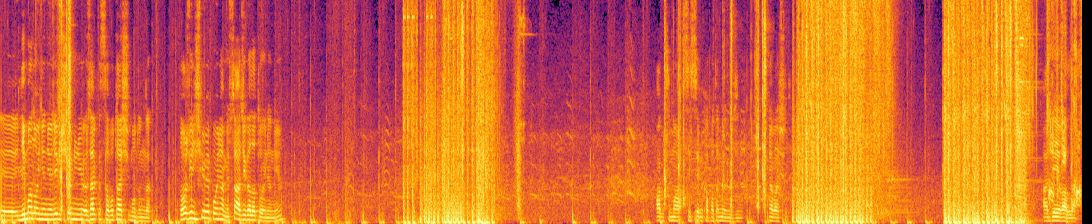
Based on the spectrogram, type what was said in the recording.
e, liman oynanıyor ne bir şey oynanıyor özellikle sabotaj modunda. Doğru düzgün hiçbir map oynanmıyor. Sadece Galata oynanıyor. Abi şu martı seslerini kapatamıyor muyuz yine? Ne başladı? Hadi eyvallah.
